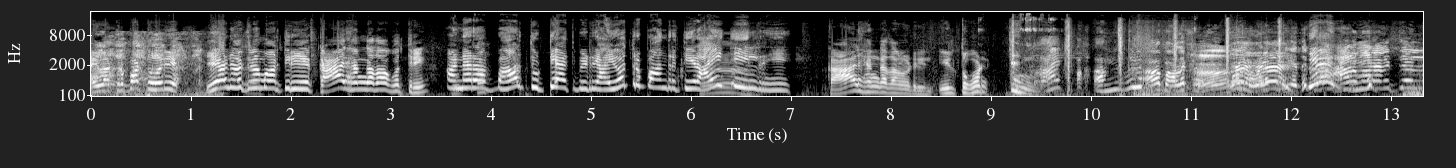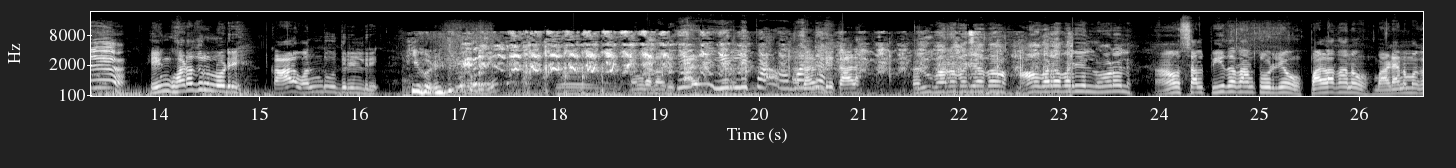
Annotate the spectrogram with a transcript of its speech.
ಐವತ್ತು ರೂಪಾಯಿ ತೋರಿ. ಏನು ಯೋಚನೆ ಮಾಡ್ತೀರಿ? ಕಾಳು ಹೆಂಗದಾವ ಗೊತ್ತ್ರಿ? ಅಣ್ಣಾರ ಭಾಳ ತುಟ್ಟಿ ಆಯ್ತು ಬಿಡ್ರಿ. ಐವತ್ತು ರೂಪಾಯಿ ಅಂದ್ರೆ ತೀರ ಐತಿ ಇಲ್ರಿ? ಕಾಳು ಹೆಂಗದಾವ ನೋಡ್ರಿ ಇಲ್ಲಿ? ಇಲ್ಲಿ ತಗೊಂಡು ಆ ಬಾಲಕ. ಹಿಂಗೆ ಹೊಡೆದ್ರು ನೋಡ್ರಿ. ಕಾಳು ಒಂದು ಉದ್ರಿಲ್ರಿ ಹೆಂಗದಾವ್ರಿ ಇರ್ಲಿ ಕಾಳು. ಇವು ಬರಬರಿ ಅದಾವ ಅವ ಬರಬರಿ ಇಲ್ಲಿ ನೋಡಲ್ಲಿ. ಅವ್ ಸ್ವಲ್ಪ ಇದದ ಅಂತ ತೋಡ್ರಿ ಅವ್ ಪಳ್ಳದ ನಾವು ಬಾಡ್ಯಾನ ಮಗ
